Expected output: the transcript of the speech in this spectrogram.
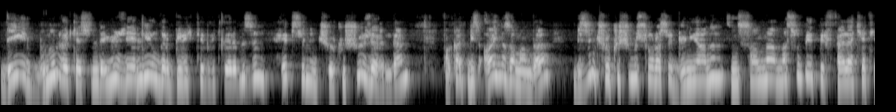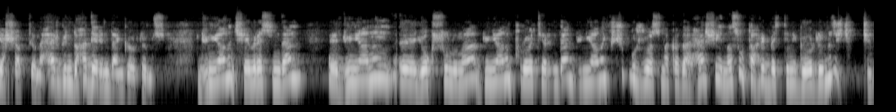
değil bunun ötesinde 150 yıldır biriktirdiklerimizin hepsinin çöküşü üzerinden fakat biz aynı zamanda bizim çöküşümüz sonrası dünyanın insanlığa nasıl büyük bir felaket yaşattığını her gün daha derinden gördüğümüz, dünyanın çevresinden e, dünyanın e, yoksuluna, dünyanın proleterinden, dünyanın küçük burjuvasına kadar her şeyi nasıl tahrip ettiğini gördüğümüz için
